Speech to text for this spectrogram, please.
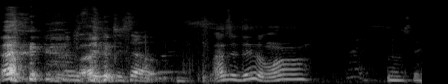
Let me see what you sewed. I just did a line. Let me see.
